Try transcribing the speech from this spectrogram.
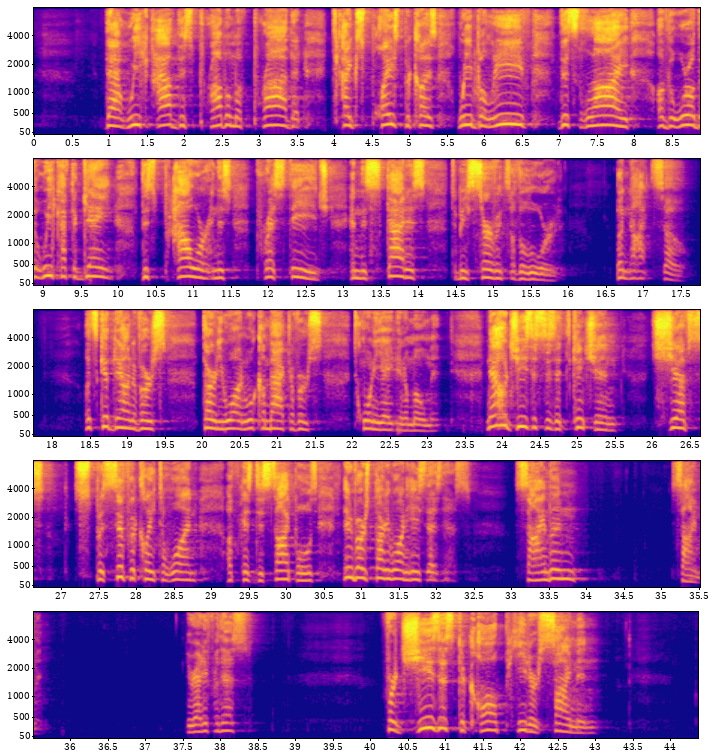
that we have this problem of pride that takes place because we believe this lie of the world that we have to gain this power and this prestige and this status to be servants of the Lord. But not so. Let's skip down to verse 31. We'll come back to verse 28 in a moment. Now, Jesus' attention shifts specifically to one of his disciples. In verse 31, he says this Simon, Simon. You ready for this? For Jesus to call Peter Simon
